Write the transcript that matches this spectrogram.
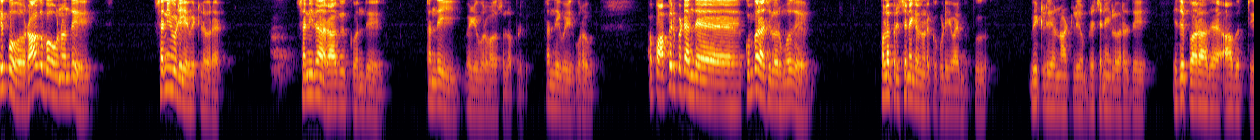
இப்போது ராகு பகவான் வந்து சனியுடைய வீட்டில் வரார் சனி தான் ராகுக்கு வந்து தந்தை வழி உறவாக சொல்லப்படுது. தந்தை வழி உறவு. அப்போ அப்பேற்பட்ட அந்த கும்பராசியில் வரும்போது பல பிரச்சனைகள் நடக்கக்கூடிய வாய்ப்பு. வீட்லேயும் நாட்டிலையும் பிரச்சனைகள் வர்றது எதிர்பாராத ஆபத்து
